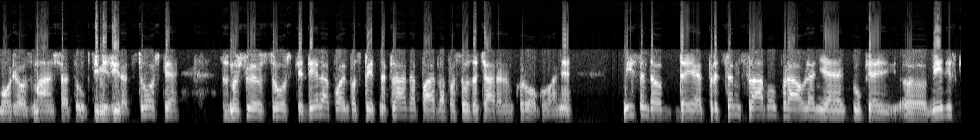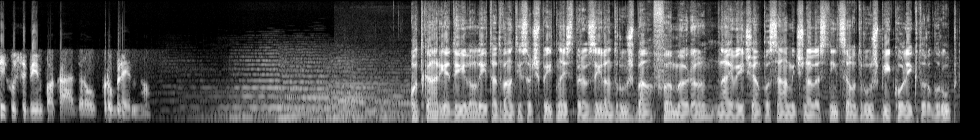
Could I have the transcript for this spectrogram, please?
morajo zmanjšati, optimizirati stroške, zmanjšujejo stroške dela, pojem pa spet naklada padla, pa so v začaranem krogu. Mislim, da, da je predvsem slabo upravljanje tukaj uh, medijskih vsebin pa kadrov problemno. Odkar je delo leta 2015 prevzela družba FMR, največja posamična lastnica v družbi Kolektor Group,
